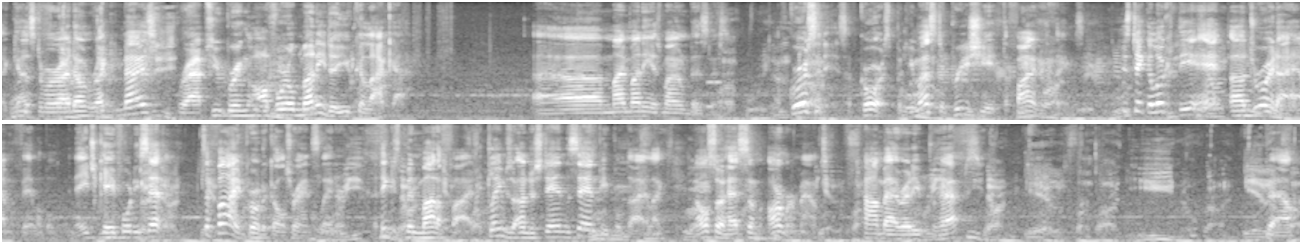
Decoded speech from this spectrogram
A customer I don't recognize? Perhaps you bring off-world money to Yuka Laka. Uh, my money is my own business. Of course it is, of course, but you must appreciate the finer things. Just take a look at the uh, droid I have available, an HK-47. It's a fine protocol translator. I think it's been modified. It claims to understand the Sand People dialect, also has some armor mount. Combat ready, perhaps? Well,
